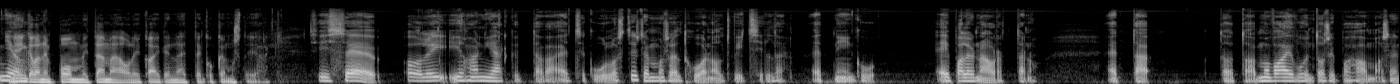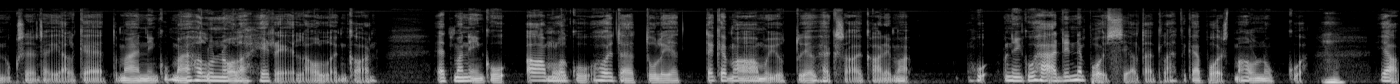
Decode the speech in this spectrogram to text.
Joo. Minkälainen pommi tämä oli kaiken näiden kokemusten jälkeen? Siis se oli ihan järkyttävää, että se kuulosti semmoiselta huonolta vitsiltä, että niin kuin ei paljon naurattanut. Että tota, mä vaivuin tosi pahaan masennukseen sen jälkeen, että mä en, niin kuin, mä en halunnut olla hereillä ollenkaan. Että mä niin kuin aamulla, kun hoitajat tuli että tekemään aamujuttuja yhdeksän aikaa, niin mä hu, niin kuin häädin ne pois sieltä, että lähtekää pois, että mä haluan nukkua. Hmm. Ja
